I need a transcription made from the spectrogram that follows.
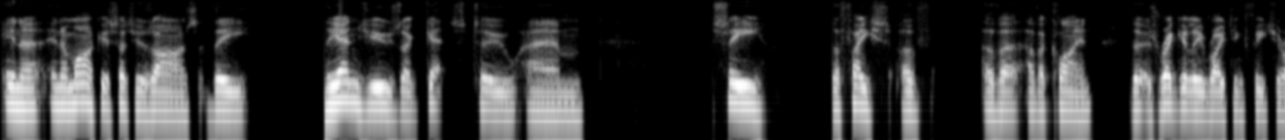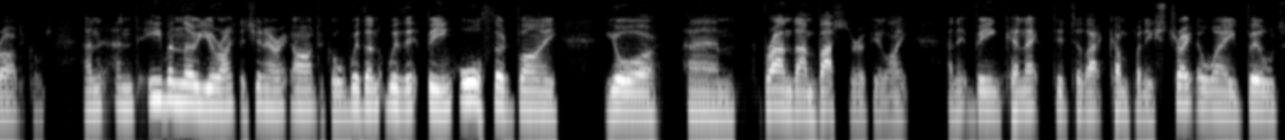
in a in a market such as ours the the end user gets to um, see the face of of a of a client that is regularly writing feature articles. And and even though you write a generic article with an with it being authored by your um, brand ambassador if you like and it being connected to that company straight away builds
